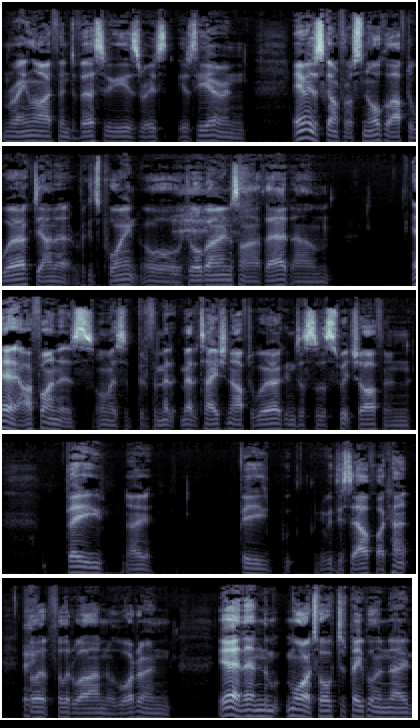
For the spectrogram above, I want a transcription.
marine life and diversity is is, is here, and even just going for a snorkel after work down at Ricketts Point or Jawbone or something like that. Um, yeah, I find it's almost a bit of a med- meditation after work, and just sort of switch off and be, you know, be w- with yourself. I can't for, for a little while under the water, and yeah, then the more I talk to people, and you know,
